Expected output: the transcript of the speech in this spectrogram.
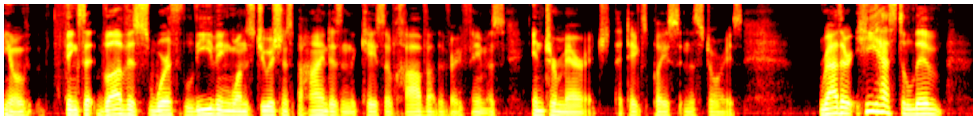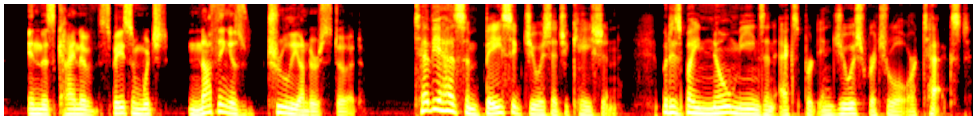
you know, thinks that love is worth leaving one's Jewishness behind, as in the case of Chava, the very famous intermarriage that takes place in the stories. Rather, he has to live in this kind of space in which nothing is truly understood. Tevye has some basic Jewish education, but is by no means an expert in Jewish ritual or text.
